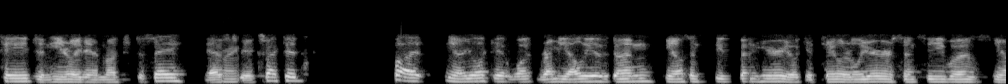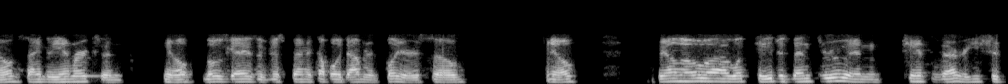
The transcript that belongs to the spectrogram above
Tage, and he really didn't have much to say, as right. to be expected. But you know, you look at what Remi Elie has done, you know, since he's been here. You look at Taylor Leier since he was, you know, signed to the Amerks, and you know, those guys have just been a couple of dominant players. So, you know, we all know uh, what Tage has been through, and chances are he should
